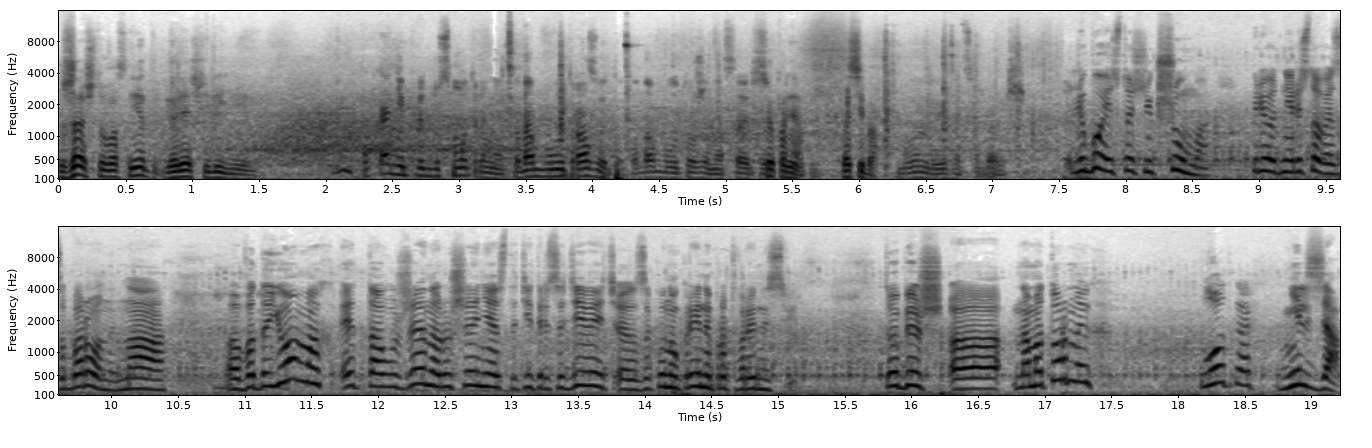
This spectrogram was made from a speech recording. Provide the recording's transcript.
Жаль, что у вас нет горячей линии. Ну, пока не предусмотрено. Когда будет развито, тогда будет тоже на сайте. Все понятно. Спасибо. Будем двигаться дальше. любой источник шума в период нерестовой забороны на э, водоемах это уже нарушение статьи 39 э, закона Украины про тваринный світ. То бишь э, на моторных лодках нельзя.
